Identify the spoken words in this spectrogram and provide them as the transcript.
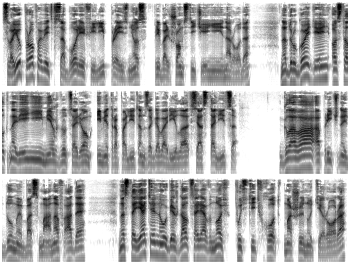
Свою проповедь в соборе Филипп произнес при большом стечении народа. На другой день о столкновении между царем и митрополитом заговорила вся столица. Глава опричной думы Басманов А.Д. настоятельно убеждал царя вновь пустить в ход машину террора,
